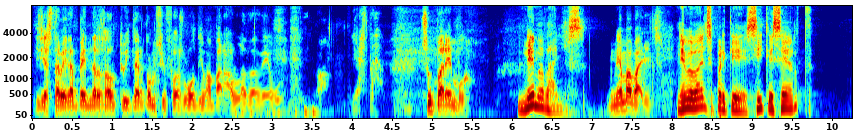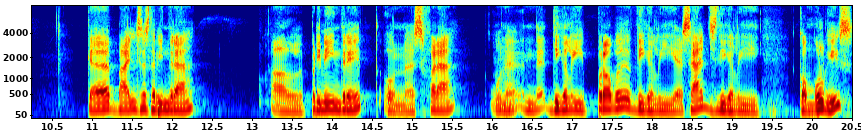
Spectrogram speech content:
ja està bé de prendre's el Twitter com si fos l'última paraula de Déu. No, ja està. Superem-ho. Anem a Valls. Anem a Valls. Anem a Valls perquè sí que és cert que Valls esdevindrà el primer indret on es farà una, digue-li prova, digue-li assaig, digue-li com vulguis,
